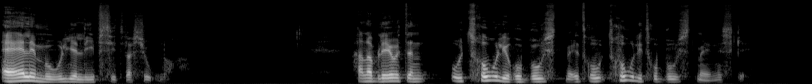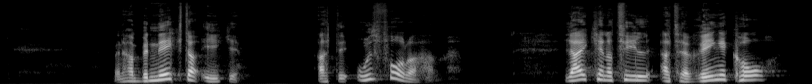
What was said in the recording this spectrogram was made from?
alle mulige livssituationer. Han har blevet en utrolig robust, et utroligt robust menneske. Men han benægter ikke, at det udfordrer ham. Jeg kender til at have ringekår,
